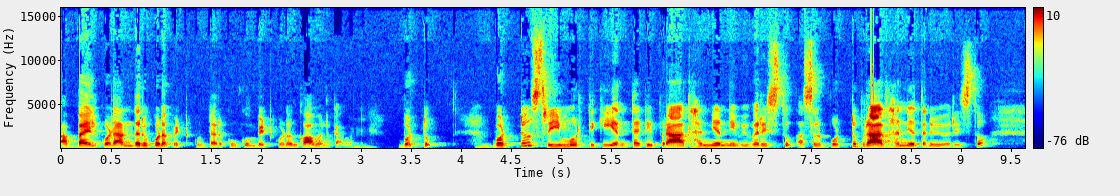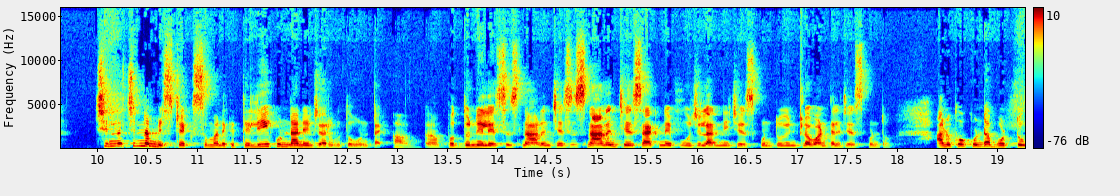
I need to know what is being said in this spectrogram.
అబ్బాయిలు కూడా అందరూ కూడా పెట్టుకుంటారు. కుంకుమ పెట్టుకోవడం కామన్ కాబట్టి. బొట్టు. బొట్టు శ్రీమూర్తికి ఎంతటి ప్రాధాన్యాన్ని వివరిస్తూ అసలు బొట్టు ప్రాధాన్యతను వివరిస్తూ చిన్న చిన్న మిస్టేక్స్ మనకి తెలియకుండానే జరుగుతూ ఉంటాయి. పొద్దున్నే లేసి స్నానం చేసి స్నానం చేశాకనే పూజలు అన్నీ చేసుకుంటూ ఇంట్లో వంటలు చేసుకుంటూ అనుకోకుండా బొట్టు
